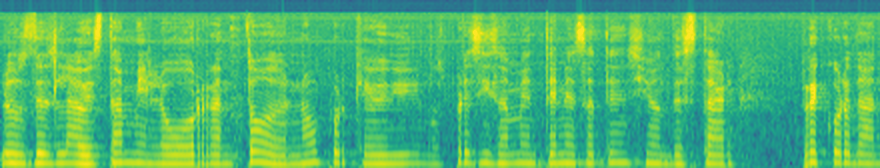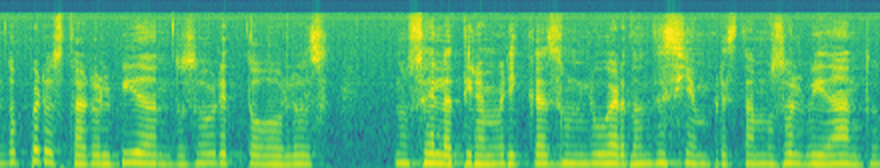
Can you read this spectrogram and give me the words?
los deslaves también lo borran todo, ¿no? Porque vivimos precisamente en esa tensión de estar recordando, pero estar olvidando sobre todo los, no sé, Latinoamérica es un lugar donde siempre estamos olvidando.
